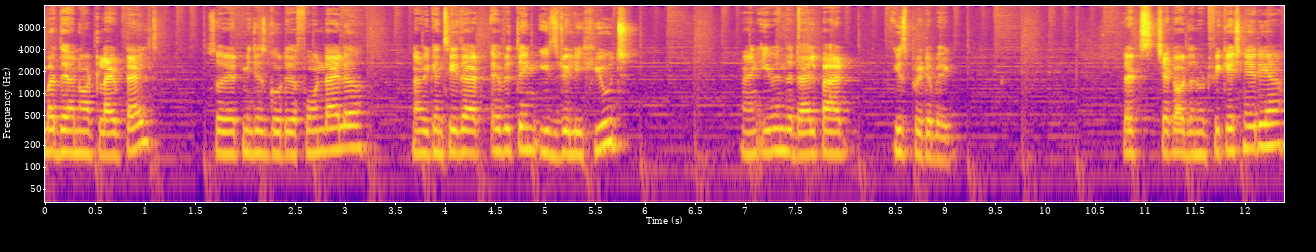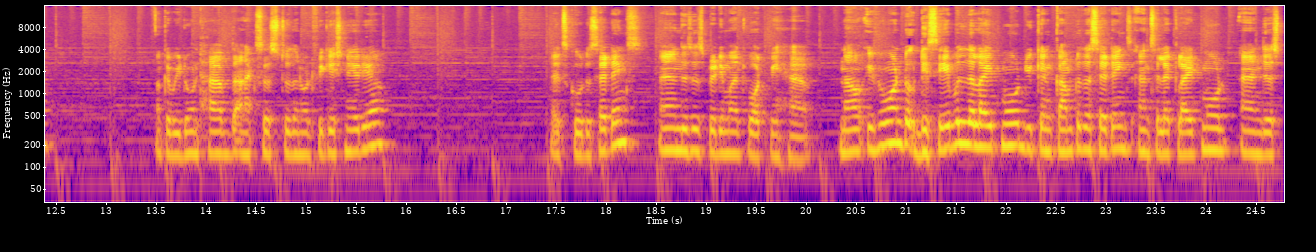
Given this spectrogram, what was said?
but they are not live tiles. So let me just go to the phone dialer. Now we can see that everything is really huge and even the dial pad is pretty big. Let's check out the notification area. Okay we don't have the access to the notification area. Let's go to settings and this is pretty much what we have. Now if you want to disable the light mode you can come to the settings and select light mode and just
